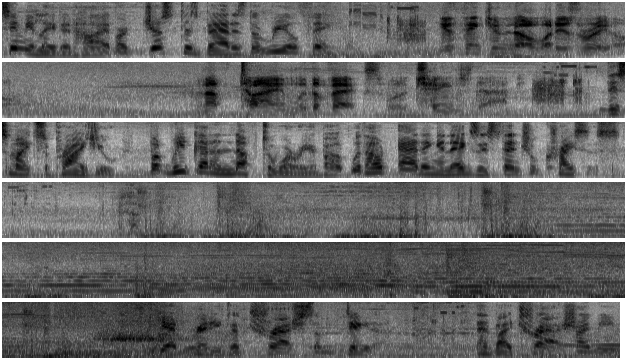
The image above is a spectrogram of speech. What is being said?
Simulated Hive are just as bad as the real thing. You think you know what is real? Time with the Vex will change that. This might surprise you, but we've got enough to worry about without adding an existential crisis. Get ready to trash some data. And by trash, I mean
